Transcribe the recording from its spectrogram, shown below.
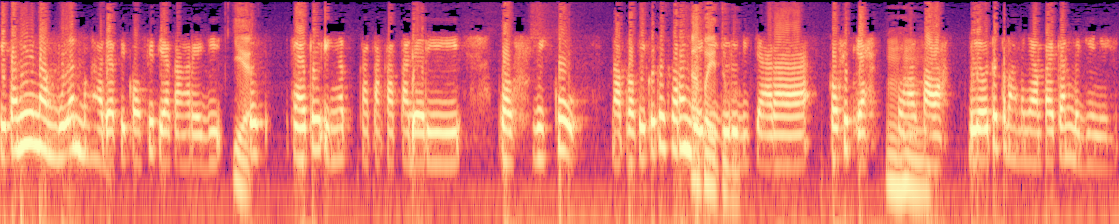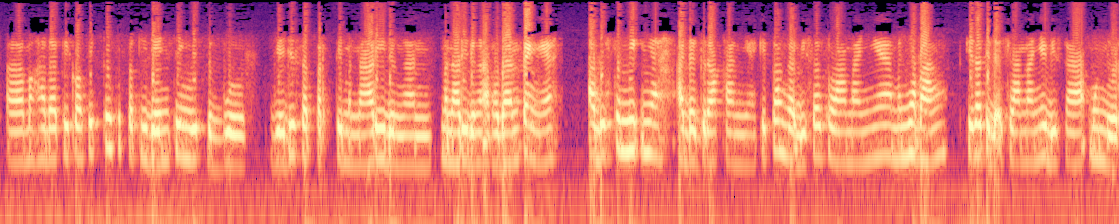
kita ini enam bulan menghadapi covid ya kang Regi. Yeah. terus saya tuh ingat kata-kata dari Prof. Wiku. Nah Prof. Wiku tuh sekarang apa jadi juru bicara covid ya kalau nggak salah. Beliau tuh pernah menyampaikan begini, uh, menghadapi COVID itu seperti dancing with the bulls. Jadi seperti menari dengan menari dengan apa banteng ya ada seninya, ada gerakannya. Kita nggak bisa selamanya menyerang, kita tidak selamanya bisa mundur.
